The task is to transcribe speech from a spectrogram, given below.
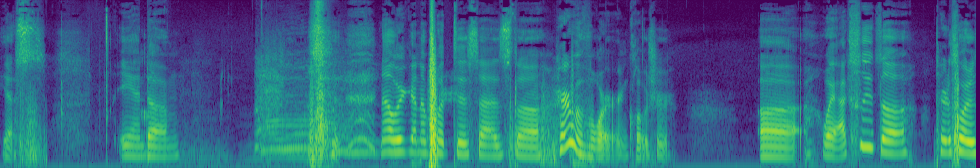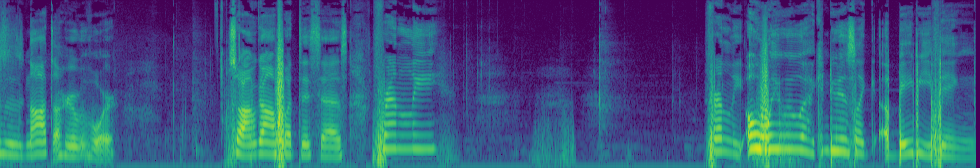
Yes. And um now we're gonna put this as the herbivore enclosure. Uh wait, actually the Pterosaurus is not a herbivore. So I'm gonna put this as friendly friendly. Oh wait, wait, wait! I can do this like a baby thing.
